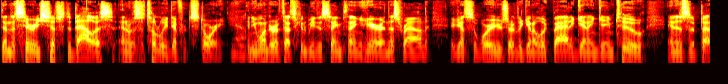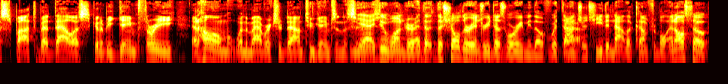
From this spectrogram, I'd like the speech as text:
Then the series shifts to Dallas, and it was a totally different story. Yeah. And you wonder if that's going to be the same thing here in this round against the Warriors. Are they going to look bad again in game two? And is the best spot to bet Dallas going to be game three at home when the Mavericks are down two games in the series? Yeah, I do wonder. The, the shoulder injury does worry me, though, with Doncic. Yeah. He did not look comfortable. And also,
